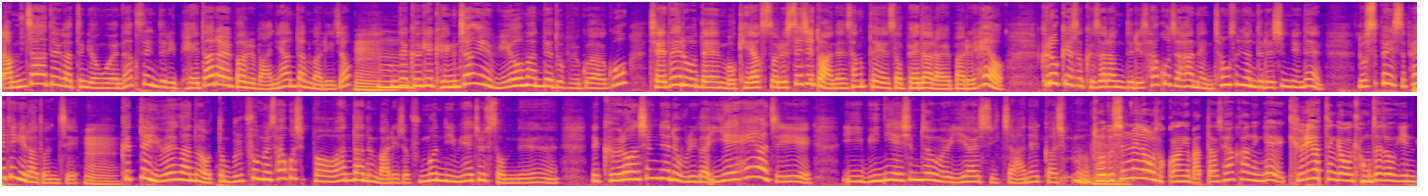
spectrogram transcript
남자들 같은 경우에는 학생들이 배달 알바를 많이 한단 말이죠. 음. 음. 근데 그게 굉장히 위험한데도 불구하고 제대로 된 뭐 계약서를 쓰지도 않은 상태에서 배달 알바를 해요. 그렇게 해서 그 사람들이 사고자 하는 청소년들의 심리는 노스페이스 패딩이라든지 음. 그때 유행하는 어떤 물품을 사고 싶어 한다는 말이죠. 부모님이 해줄 수 없는. 근데 그런 심리를 우리가 이해해야지 이 미니의 심정을 이해할 수 있지 않을까 싶어요. 음, 저도 음. 심리적으로 접근한 게 맞다고 생각하는 게 규리 같은 경우 경제적인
